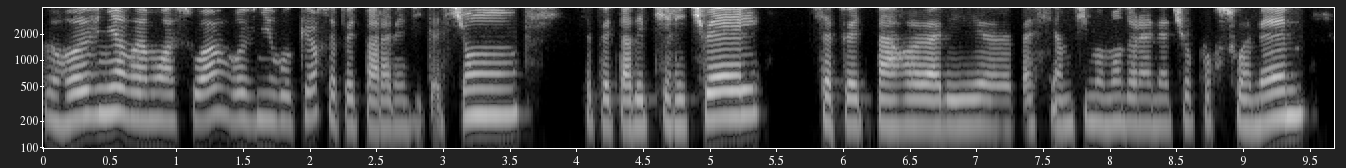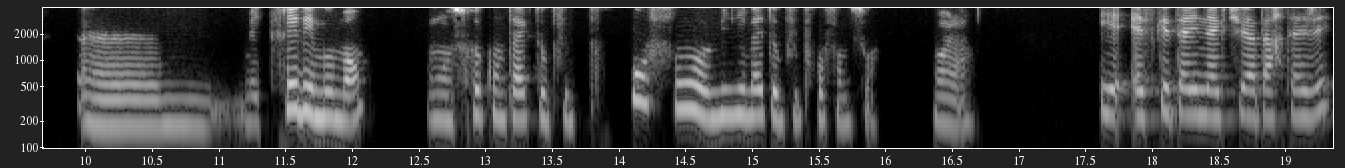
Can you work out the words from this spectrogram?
revenir vraiment à soi, revenir au cœur, ça peut être par la méditation, ça peut être par des petits rituels, ça peut être par euh, aller euh, passer un petit moment dans la nature pour soi-même, mais créer des moments où on se recontacte au plus profond, au millimètre au plus profond de soi. Voilà. Et est-ce que tu as une actu à partager?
